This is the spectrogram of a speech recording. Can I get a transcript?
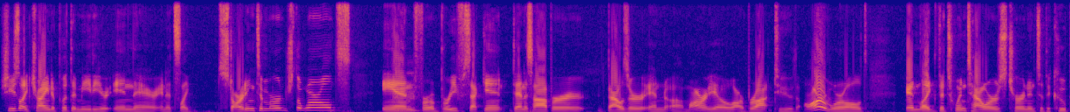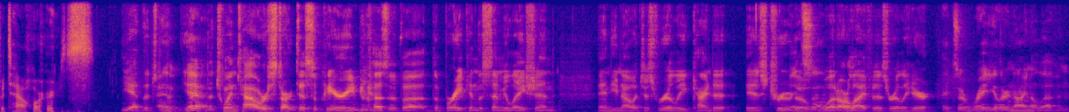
she's like trying to put the meteor in there, and it's like starting to merge the worlds. And for a brief second, Dennis Hopper, Bowser, and uh, Mario are brought to the, our world, and like the Twin Towers turn into the Koopa Towers. Yeah, the, And- the, yeah. the twin towers start disappearing because of uh, the break in the simulation, and you know it just really kind of is true to It's, um, what our life is really here. It's a regular 9/11.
